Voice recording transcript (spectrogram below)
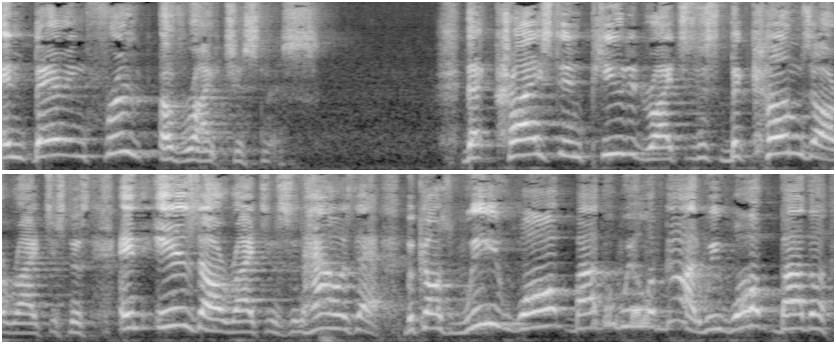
and bearing fruit of righteousness. That Christ imputed righteousness becomes our righteousness and is our righteousness. And how is that? Because we walk by the will of God. We walk by the,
